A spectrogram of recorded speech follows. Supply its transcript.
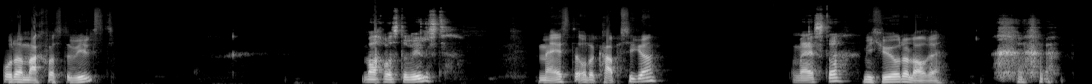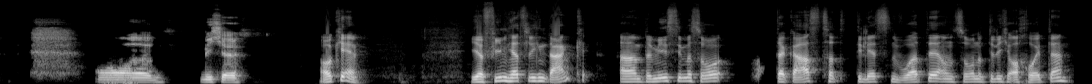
oder mach was du willst? Mach was du willst. Meister oder Cupsieger? Meister. Michel oder Laure? äh, Michael. Okay. Ja, vielen herzlichen Dank. Ähm, bei mir ist immer so, der Gast hat die letzten Worte und so natürlich auch heute.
